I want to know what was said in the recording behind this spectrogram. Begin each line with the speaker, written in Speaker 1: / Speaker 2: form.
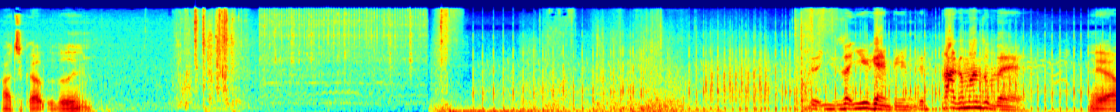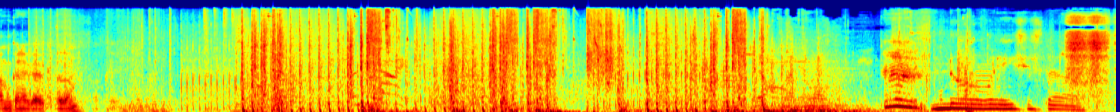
Speaker 1: Try to go up the balloon.
Speaker 2: Is that you, Game being? The bag of man's up there.
Speaker 1: Yeah, I'm gonna go kill him.
Speaker 2: No way, sister.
